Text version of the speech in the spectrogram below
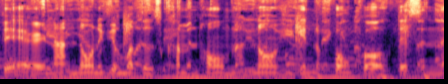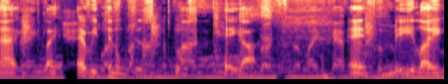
there not knowing if your mother's coming home not knowing if you're getting a phone call this and that. like everything was just it was chaos. And for me like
